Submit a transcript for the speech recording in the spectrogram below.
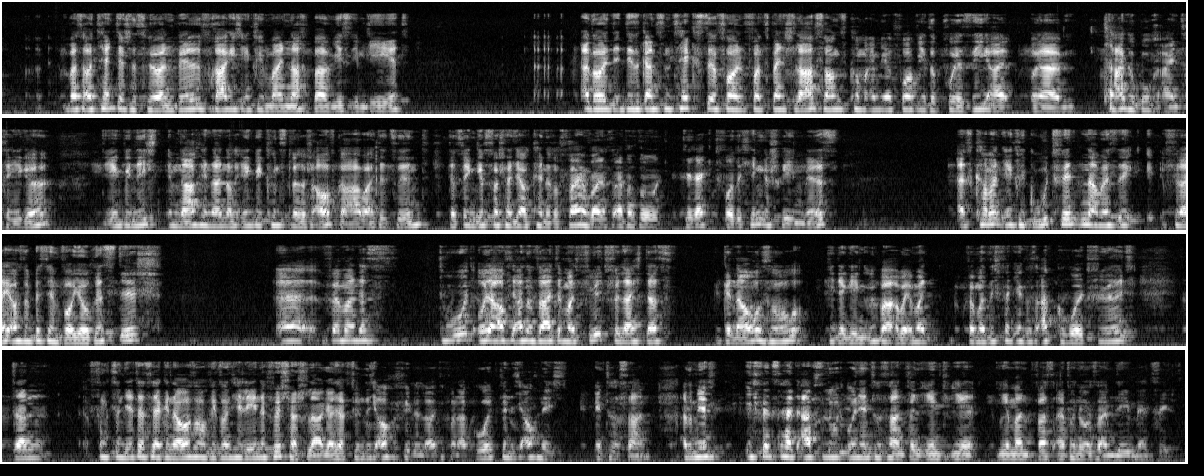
was Authentisches hören will, frage ich irgendwie meinen Nachbar, wie es ihm geht. Also diese ganzen Texte von, von Spanish Love Songs kommen einem ja vor wie so Poesie- oder Tagebucheinträge die irgendwie nicht im Nachhinein noch irgendwie künstlerisch aufgearbeitet sind. Deswegen gibt es wahrscheinlich auch keine Refrain, weil es einfach so direkt vor sich hingeschrieben ist. Es kann man irgendwie gut finden, aber es ist vielleicht auch so ein bisschen voyeuristisch, äh, wenn man das tut. Oder auf der anderen Seite, man fühlt vielleicht das genauso wie der Gegenüber, aber immer, wenn man sich von irgendwas abgeholt fühlt, dann funktioniert das ja genauso wie so ein Helene Fischer Schlager. Da fühlen sich auch viele Leute von abgeholt, finde ich auch nicht interessant. Also mir, ich finde es halt absolut uninteressant, wenn irgendwie jemand was einfach nur aus seinem Leben erzählt.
